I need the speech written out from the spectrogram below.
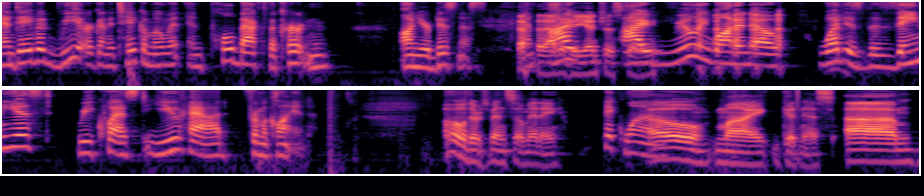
And David, we are going to take a moment and pull back the curtain on your business. And that would I, be interesting. I really want to know what is the zaniest request you've had from a client? Oh, there's been so many. Pick one. Oh my goodness. Um,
